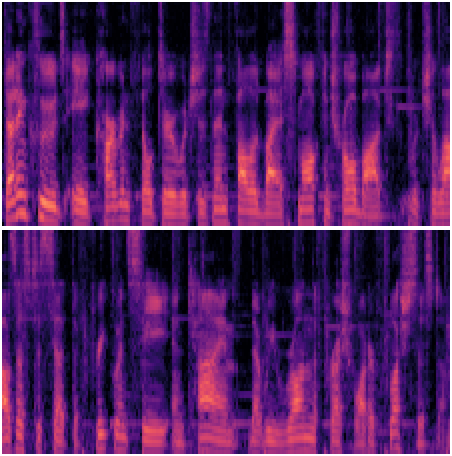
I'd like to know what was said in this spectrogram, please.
That includes a carbon filter which is then followed by a small control box which allows us to set the frequency and time that we run the freshwater flush system.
